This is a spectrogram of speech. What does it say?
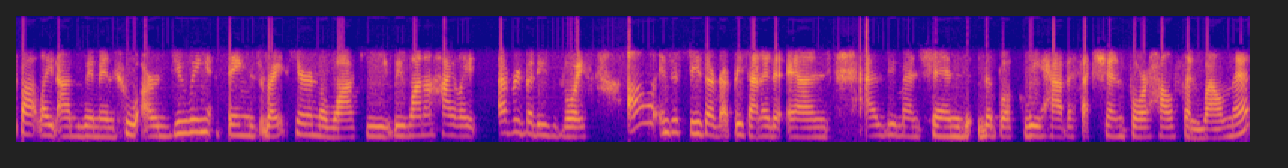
spotlight on women who are doing things right here in Milwaukee. We want to highlight everybody's voice. All industries are represented, and as you mentioned, the book, we have a section for health and wellness,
